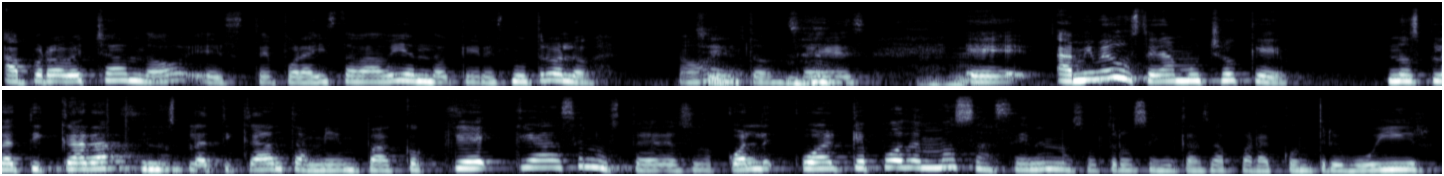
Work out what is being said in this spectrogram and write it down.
aprovechando, este, por ahí estaba viendo que eres nutrióloga, ¿no? Entonces, eh, a mí me gustaría mucho que nos platicaran, si nos platicaran también, Paco, ¿qué, qué hacen ustedes? ¿Cuál, cuál, ¿Qué podemos hacer en nosotros en casa para contribuir?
